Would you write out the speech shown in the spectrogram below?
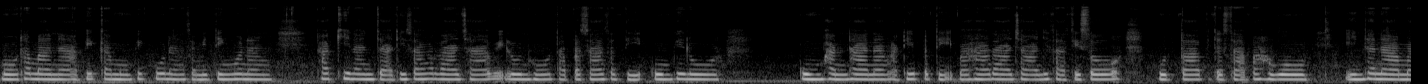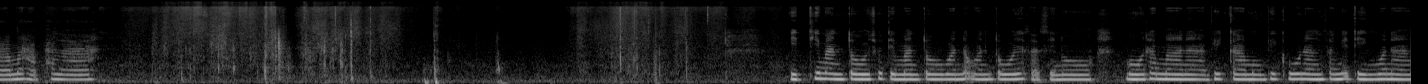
โมทมานาอภิกรรมุงพิกูนางสมิติงวนังพักคีนันจะทิสังราชาวิรุณโหตัปปสาสติกุมพิโล กุมพันธานังอธิปติ มหาราชานิสัสสิโสปุตตาปิจสาพหโว อินทนามามหาพลาอิทธิมันโต ชุติมันโต วันวันโตยสสสิโน โมธรรมานาภิกามุงพิกูนางสมิติงวนัง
